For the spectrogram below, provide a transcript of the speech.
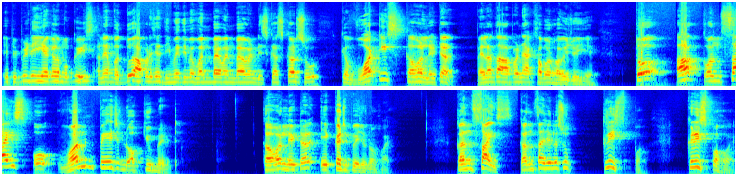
એ પીપીટી અહીં આગળ મૂકીશ અને બધું આપણે જે ધીમે ધીમે one by one by one discuss કરશું કે વોટ ઇઝ કવર લેટર પહેલાં તો આપણને આ ખબર હોવી જોઈએ. તો a concise or one page document cover letter એક જ પેજનો હોય. કન્સાઇઝ કન્સાઇઝ એટલે શું? ક્રિસ્પ ક્રિસ્પ હોય.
